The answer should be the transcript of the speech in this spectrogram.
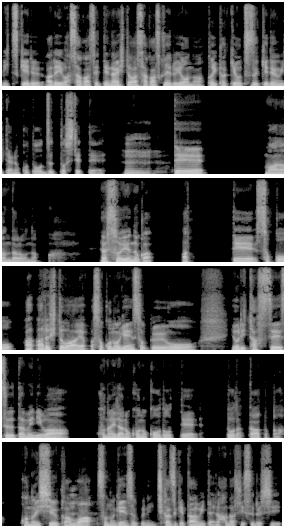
見つける、あるいは探せてない人は探せるような問いかけを続けるみたいなことをずっとしてて。うん。で、まあなんだろうな。そういうのがそこ、あ、ある人はやっぱそこの原則をより達成するためには、この間のこの行動ってどうだった？とか、この一週間はその原則に近づけたみたいな話するし、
